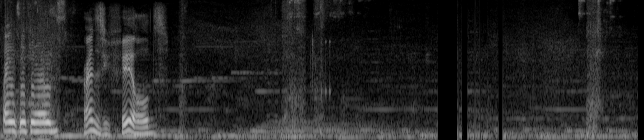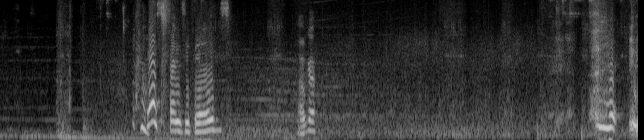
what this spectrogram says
Frenzy Fields. Frenzy Fields? Yes, Frenzy Fields. Okay.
